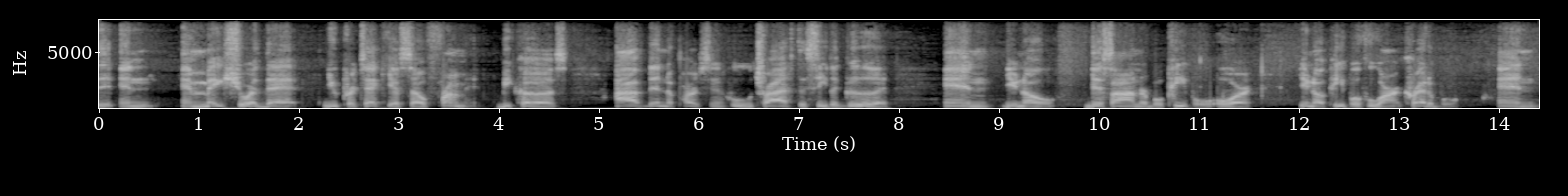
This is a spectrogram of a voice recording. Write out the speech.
it and and make sure that you protect yourself from it because I've been the person who tries to see the good in, you know, dishonorable people or you know, people who aren't credible. And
